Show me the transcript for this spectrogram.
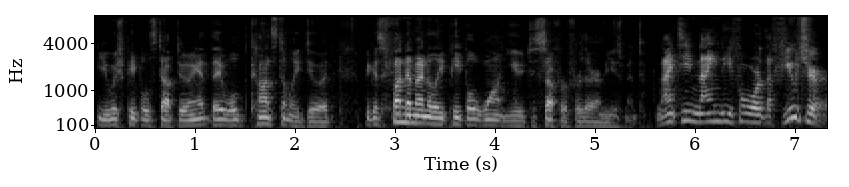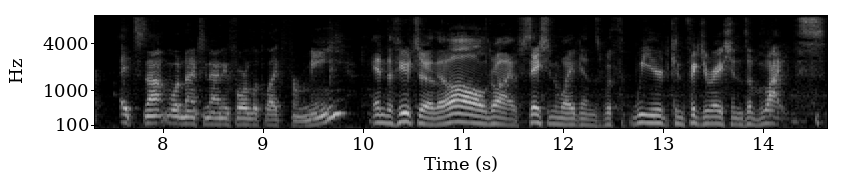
you wish people would stop doing it, they will constantly do it because fundamentally people want you to suffer for their amusement. 1994, the future. It's not what 1994 looked like for me. In the future, they'll all drive station wagons with weird configurations of lights.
